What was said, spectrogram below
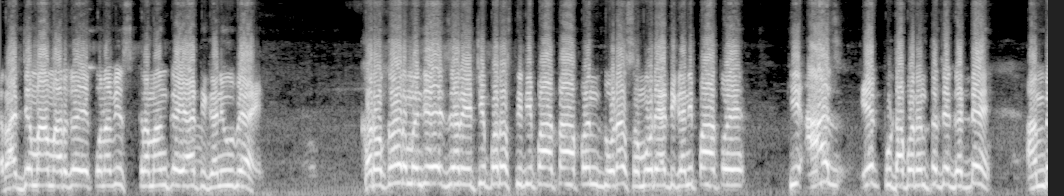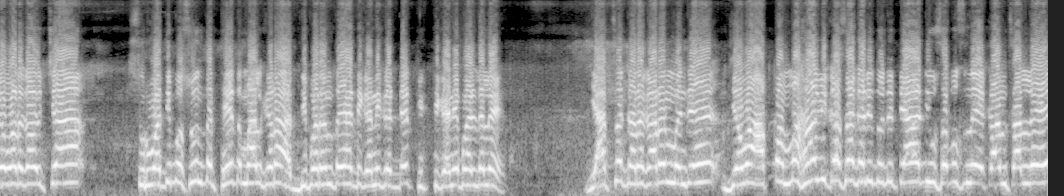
राज्य महामार्ग एकोणावीस क्रमांक या ठिकाणी उभे आहे. खरोखर म्हणजे जर याची परिस्थिती पाहता आपण डोळ्यासमोर या ठिकाणी पाहतोय की आज एक फुटापर्यंतचे गड्डे आंबेवडगावच्या सुरुवातीपासून तर थेट मालखेडा हद्दीपर्यंत या ठिकाणी गड्डे ठिकठिकाणी पडलेले याचं खरं कारण म्हणजे जेव्हा आपण महाविकास आघाडीत होते त्या दिवसापासून हे काम चाललंय.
